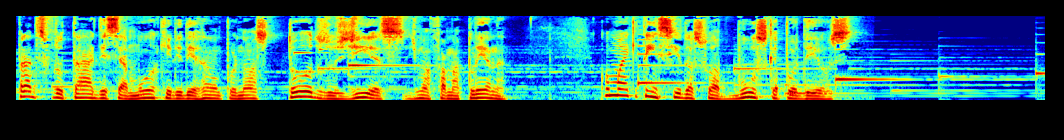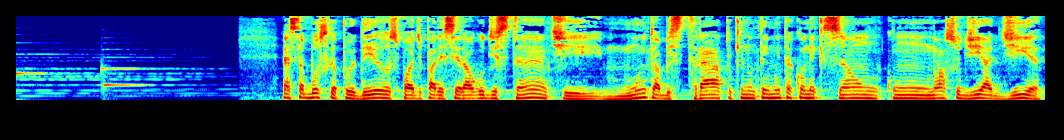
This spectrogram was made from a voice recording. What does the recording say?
Para desfrutar desse amor que Ele derrama por nós todos os dias de uma forma plena? Como é que tem sido a sua busca por Deus? Essa busca por Deus pode parecer algo distante, muito abstrato, que não tem muita conexão com o nosso dia a dia.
